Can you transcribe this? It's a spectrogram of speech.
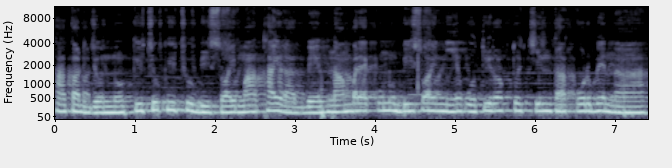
থাকার জন্য কিছু কিছু বিষয় মাথায় রাখবেন। নাম্বার কোনো বিষয় নিয়ে অতিরিক্ত চিন্তা করবেন না।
